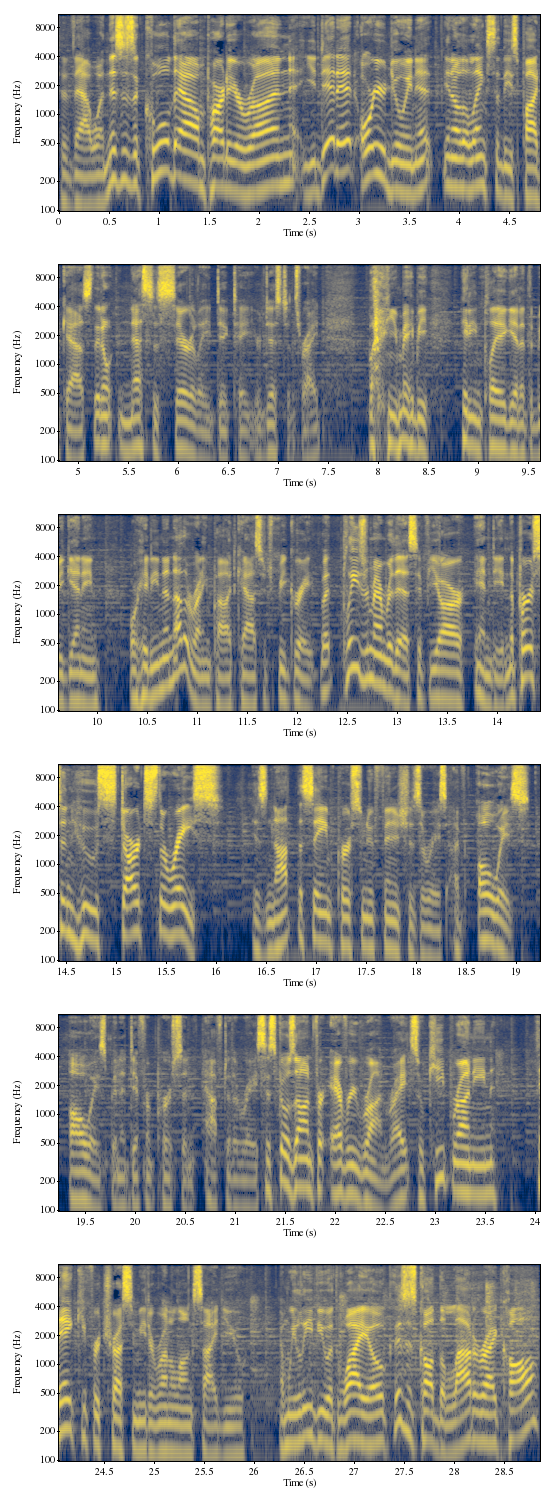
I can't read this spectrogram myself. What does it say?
to that one. This is a cool down part of your run. You did it or you're doing it. You know, the lengths of these podcasts, they don't necessarily dictate your distance, right? But you may be hitting play again at the beginning or hitting another running podcast, which would be great. But please remember this if you are ending. The person who starts the race is not the same person who finishes the race. I've always, always been a different person after the race. This goes on for every run, right? So keep running. Thank you for trusting me to run alongside you. And we leave you with Wye Oak. This is called The Louder I Call,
